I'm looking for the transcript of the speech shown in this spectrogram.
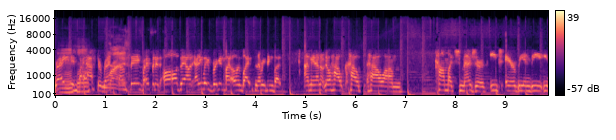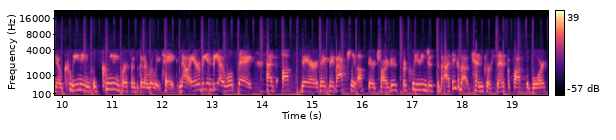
right? If I have to rent Right. something, wiping it all down anyway, bringing my own wipes and everything. But I mean, I don't know how how how um how much measures each Airbnb, you know, cleaning cleaning person is going to really take. Now, Airbnb, I will say, has upped their they, they've actually upped their charges for cleaning just about I think about ten percent across the board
